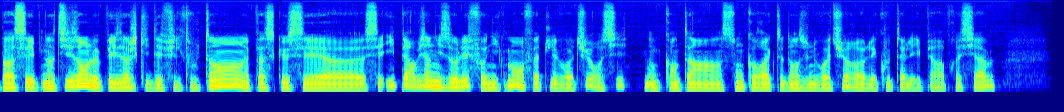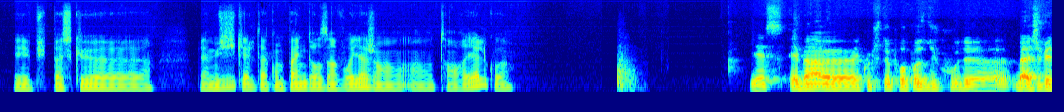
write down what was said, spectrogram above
Bah, c'est hypnotisant le paysage qui défile tout le temps et parce que c'est euh, hyper bien isolé phoniquement en fait les voitures aussi. Donc quand tu as un son correct dans une voiture, euh, l'écoute elle est hyper appréciable. Et puis parce que euh, la musique elle t'accompagne dans un voyage en, en temps réel quoi. Yes. Eh ben, euh, écoute, je te propose du coup de. Bah, je vais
